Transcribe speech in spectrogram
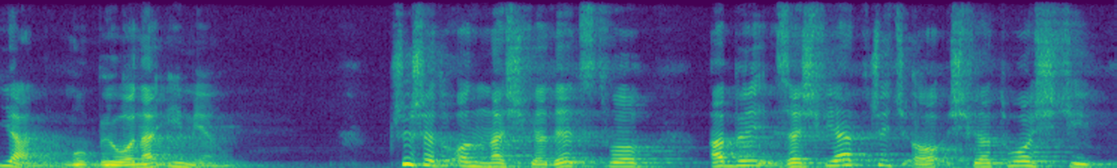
Jan mu było na imię. Przyszedł on na świadectwo, aby zaświadczyć o światłości,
